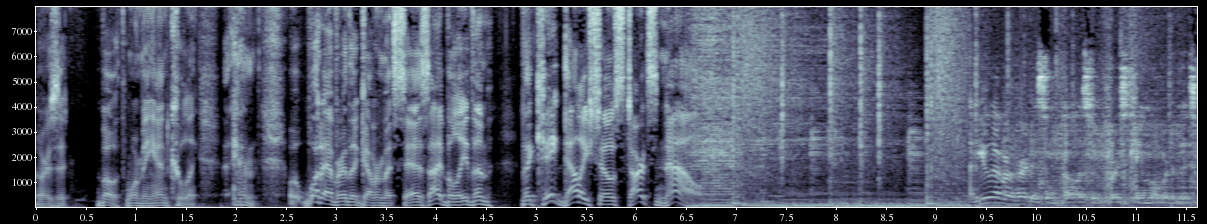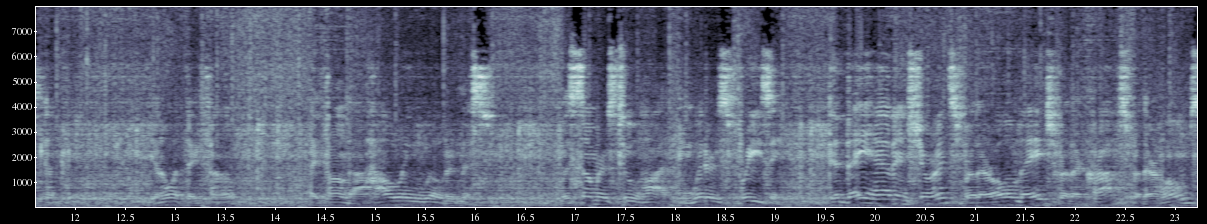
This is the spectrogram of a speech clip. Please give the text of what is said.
Or is it both warming and cooling? Whatever the government says, I believe them. The Kate Dalley Show starts now. Have you ever heard of some fellows who first came over to this country? You know what they found? They found a howling wilderness with summers too hot and winters freezing. Did they have insurance for their old age, for their crops, for their homes?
